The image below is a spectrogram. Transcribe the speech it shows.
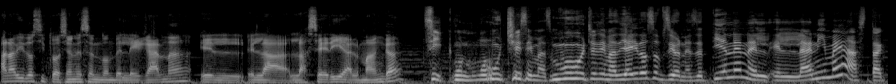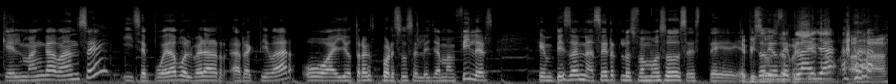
han habido situaciones en donde le gana el, la, la serie al manga. Sí, muchísimas, muchísimas. Y hay dos opciones. Detienen el, el anime hasta que el manga avance y se pueda volver a, a reactivar. O hay otras, por eso se le llaman fillers, que empiezan a hacer los famosos este, episodios, de, playa.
